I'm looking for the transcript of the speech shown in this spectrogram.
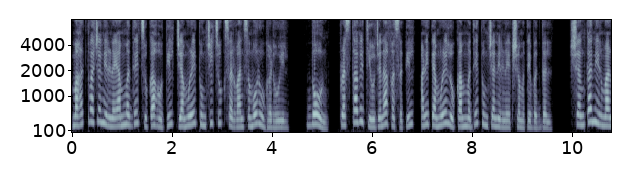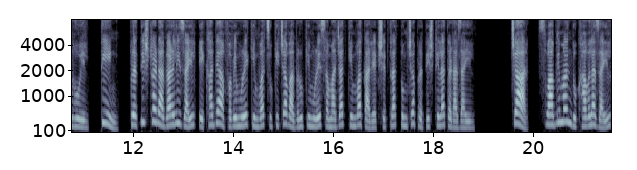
महत्त्वाच्या निर्णयांमध्ये चुका होतील ज्यामुळे तुमची चूक सर्वांसमोर उघड होईल. दोन. प्रस्तावित योजना फसतील आणि त्यामुळे लोकांमध्ये तुमच्या निर्णयक्षमतेबद्दल शंका निर्माण होईल. तीन प्रतिष्ठा डागाळली जाईल. एखाद्या अफवेमुळे किंवा चुकीच्या वागणुकीमुळे समाजात किंवा कार्यक्षेत्रात तुमच्या प्रतिष्ठेला तडा जाईल. चार स्वाभिमान दुखावला जाईल.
